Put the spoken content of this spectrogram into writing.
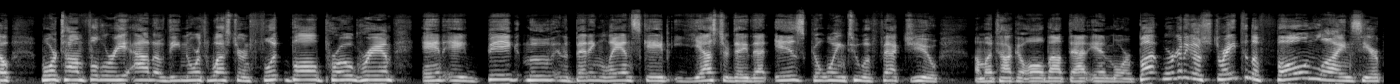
So more tomfoolery out of the Northwestern football program and a big move in the betting landscape yesterday that is going to affect you. I'm going to talk all about that and more. But we're going to go straight to the phone lines here.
